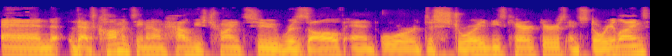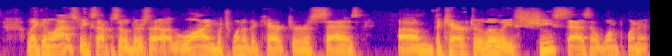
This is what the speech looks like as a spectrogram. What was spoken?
and that's commenting on how he's trying to resolve and or destroy these characters and storylines. Like in last week's episode, there's a line which one of the characters says, um, the character Lily, she says at one point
